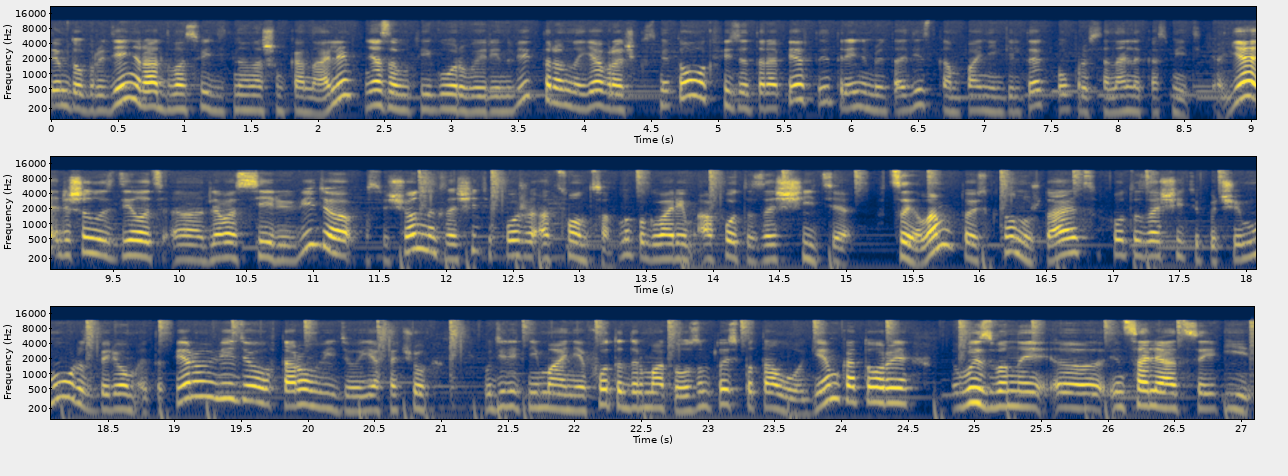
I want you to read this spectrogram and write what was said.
Всем добрый день, рад вас видеть на нашем канале. Меня зовут Егорова Ирина Викторовна, я врач-косметолог, физиотерапевт и тренер-методист компании Гильтек по профессиональной косметике. Я решила сделать э, для вас серию видео, посвященных защите кожи от солнца. Мы поговорим о фотозащите в целом, то есть кто нуждается в фотозащите, почему, разберем это в первом видео. Во втором видео я хочу уделить внимание фотодерматозам, то есть патологиям, которые вызваны э, инсоляцией. И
